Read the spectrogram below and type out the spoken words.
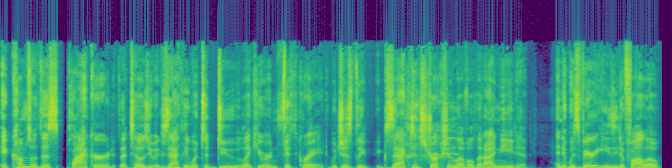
It comes with this placard that tells you exactly what to do, like you were in fifth grade, which is the exact instruction level that I needed. And it was very easy to follow.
